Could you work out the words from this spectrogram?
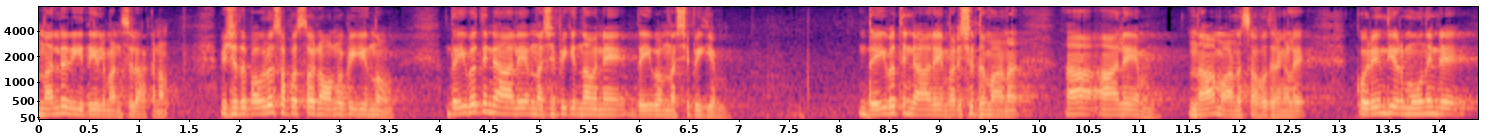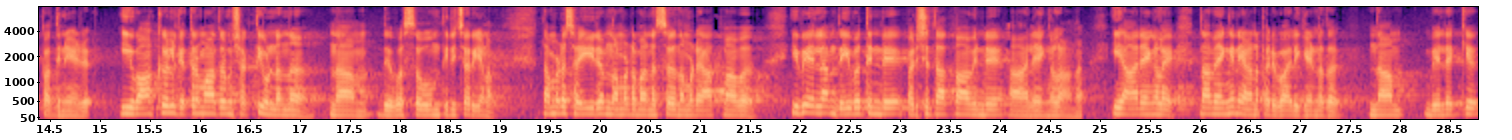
നല്ല രീതിയിൽ മനസ്സിലാക്കണം. വിശുദ്ധ പൗലോസ് അപ്പസ്തോലൻ ഓർമ്മിപ്പിക്കുന്നു ദൈവത്തിന്റെ ആലയം നശിപ്പിക്കുന്നവനെ ദൈവം നശിപ്പിക്കും. ദൈവത്തിന്റെ ആലയം പരിശുദ്ധമാണ് ആ ആലയം നാം ആണ് സഹോദരങ്ങളെ. കൊരേന്തിയർ മൂന്നിന്റെ പതിനേഴ്. ഈ വാക്കുകൾക്ക് എത്രമാത്രം ശക്തിയുണ്ടെന്ന് നാം ദിവസവും തിരിച്ചറിയണം. നമ്മുടെ ശരീരം നമ്മുടെ മനസ്സ് നമ്മുടെ ആത്മാവ് ഇവയെല്ലാം ദൈവത്തിന്റെ പരിശുദ്ധാത്മാവിന്റെ ആലയങ്ങളാണ്. ഈ ആലയങ്ങളെ നാം എങ്ങനെയാണ് പരിപാലിക്കേണ്ടത്? നാം വിലയ്ക്ക്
